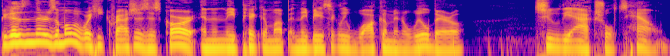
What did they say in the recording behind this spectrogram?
because then there's a moment where he crashes his car and then they pick him up and they basically walk him in a wheelbarrow to the actual town.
